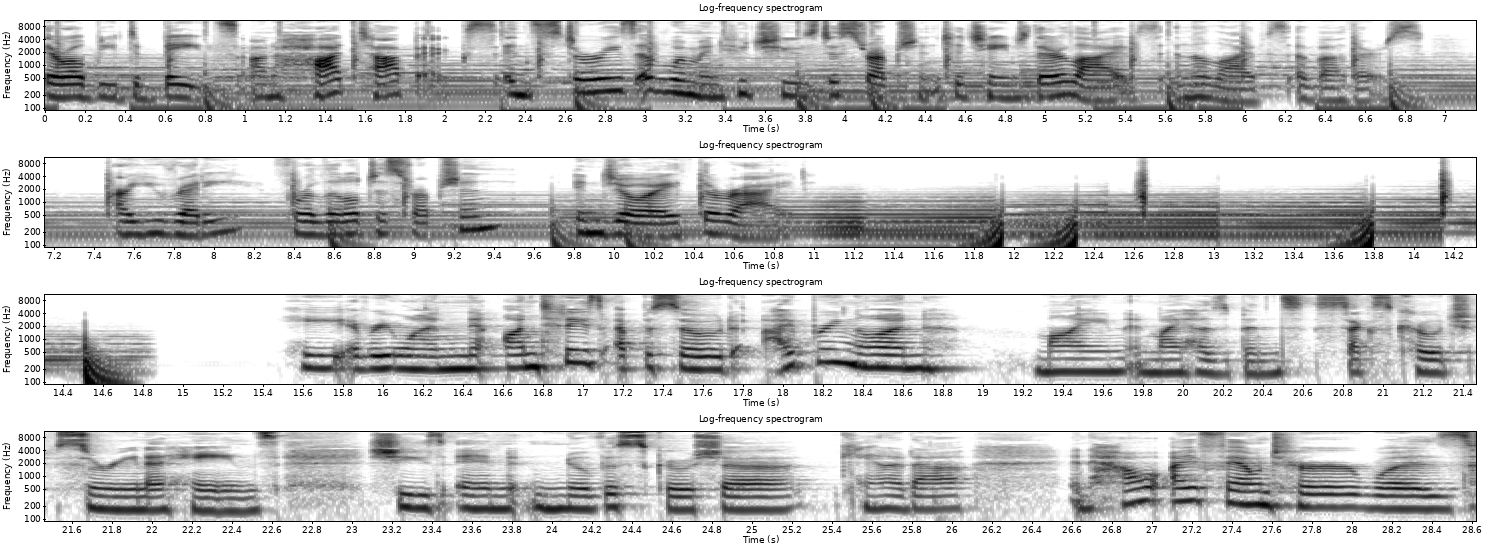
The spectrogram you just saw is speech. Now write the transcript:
There will be debates on hot topics and stories of women who choose disruption to change their lives and the lives of others. Are you ready for a little disruption? Enjoy the ride. Hey everyone, on today's episode, I bring on mine and my husband's sex coach, Serena Haines. She's in Nova Scotia, Canada and how I found her was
